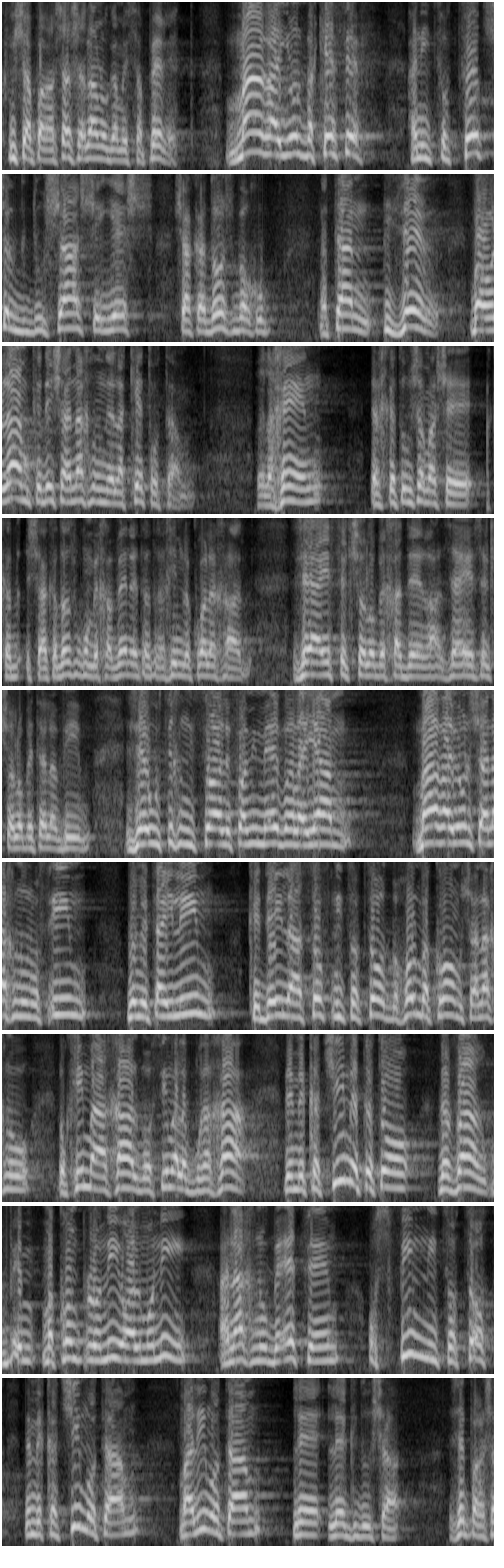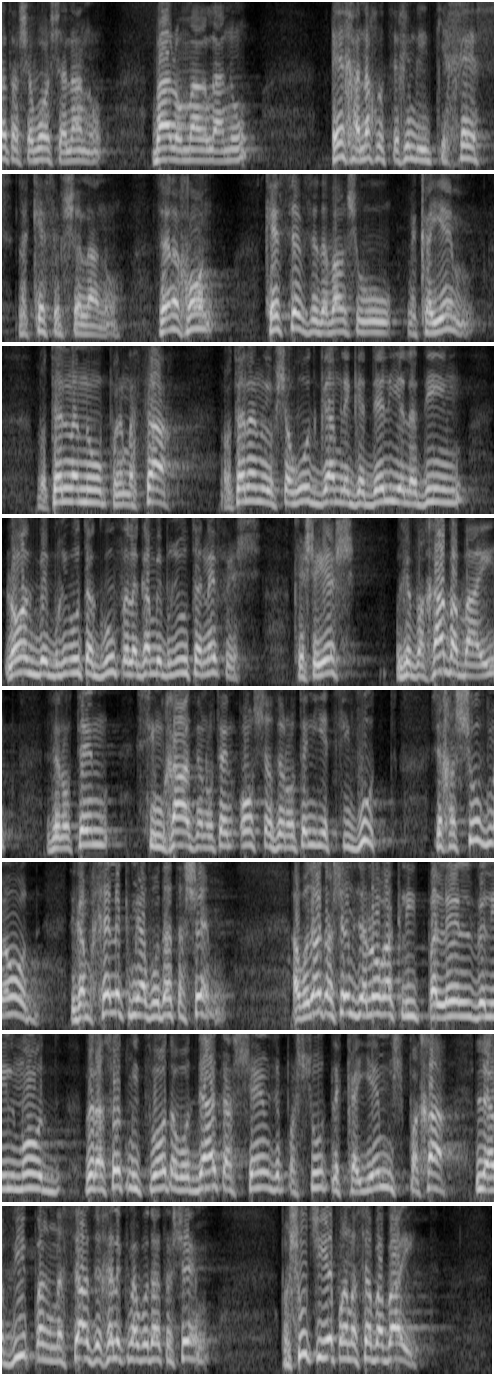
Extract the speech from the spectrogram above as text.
כפי שהפרשה שלנו גם מספרת. מה הרעיון בכסף? הניצוצות של קדושה שיש, שהקדוש ברוך הוא נתן, פיזר בעולם כדי שאנחנו נלקט אותם. ולכן, איך כתוב שם שהקדוש ברוך הוא מכוון את הדרכים לכל אחד. זה העסק שלו בחדרה, זה העסק שלו בתל אביב, זה הוא צריך לנסוע לפעמים מעבר לים. מה הרעיון שאנחנו נוסעים ומטיילים כדי לאסוף ניצוצות בכל מקום שאנחנו לוקחים מאכל ועושים עליו ברכה ומקדשים את אותו דבר במקום פלוני או אלמוני, אנחנו בעצם אוספים ניצוצות ומקדשים אותם, מעלים אותם לקדושה. זה פרשת השבוע שלנו, באה לומר לנו איך אנחנו צריכים להתייחס לכסף שלנו. זה נכון, כסף זה דבר שהוא מקיים, נותן לנו פרנסה, נותן לנו אפשרות גם לגדל ילדים, לא רק בבריאות הגוף, אלא גם בבריאות הנפש. כשיש רווחה בבית, זה נותן שמחה, זה נותן אושר, זה נותן יציבות. זה חשוב מאוד, זה גם חלק מעבודת השם. עבודת השם זה לא רק להתפלל וללמוד ולעשות מצוות, עבודת השם זה פשוט לקיים משפחה, להביא פרנסה, זה חלק מעבודת השם. פשוט שיהיה פרנסה בבית.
